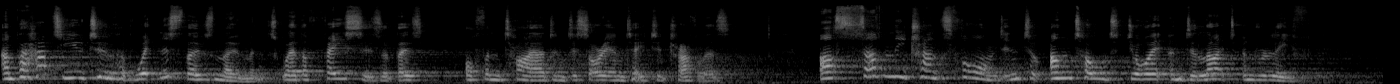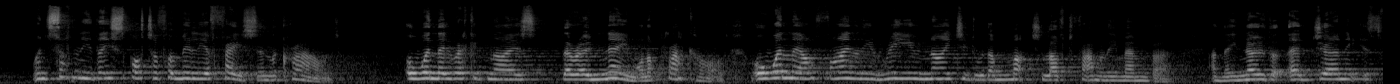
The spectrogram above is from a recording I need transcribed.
And perhaps you too have witnessed those moments where the faces of those often tired and disorientated travellers are suddenly transformed into untold joy and delight and relief when suddenly they spot a familiar face in the crowd or when they recognise their own name on a placard, or when they are finally reunited with a much loved family member and they know that their journey is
